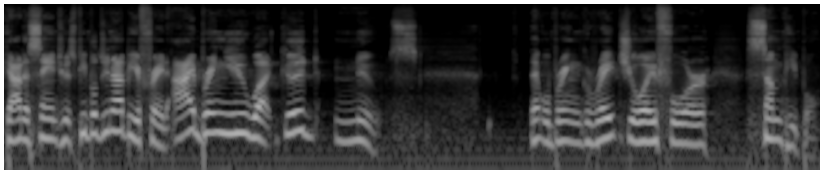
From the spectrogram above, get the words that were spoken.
God is saying to his people, Do not be afraid. I bring you what? Good news that will bring great joy for some people.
